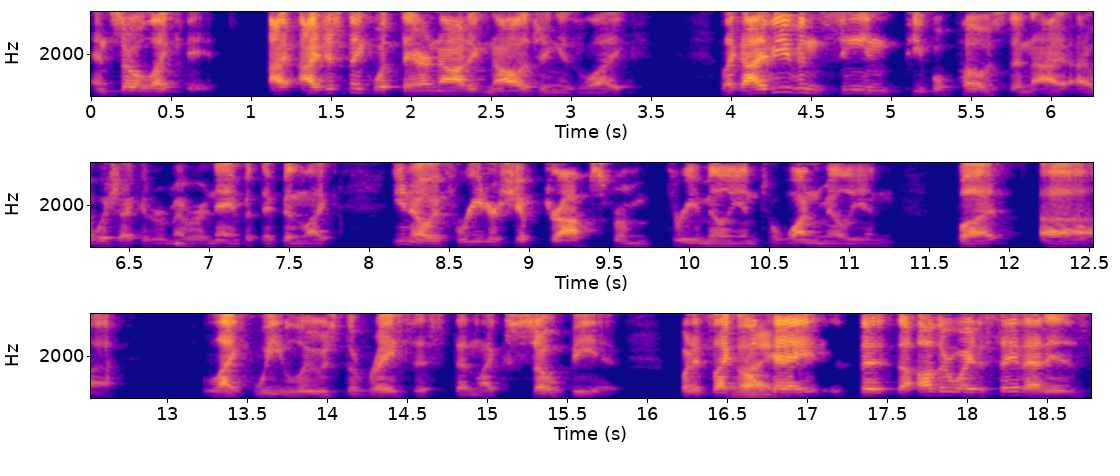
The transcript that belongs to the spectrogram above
And so like, I, I just think what they're not acknowledging is like, like I've even seen people post, and I, I wish I could remember a name, but they've been like, you know, if readership drops from three million to one million, but uh, like we lose the racist, then like so be it. But it's like right. okay, the the other way to say that is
